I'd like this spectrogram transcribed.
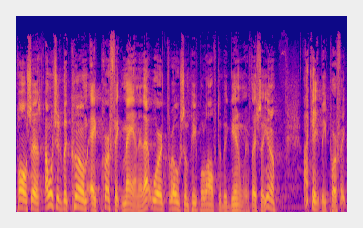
Paul says, I want you to become a perfect man. And that word throws some people off to begin with. They say, you know, I can't be perfect.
